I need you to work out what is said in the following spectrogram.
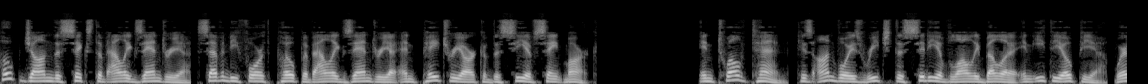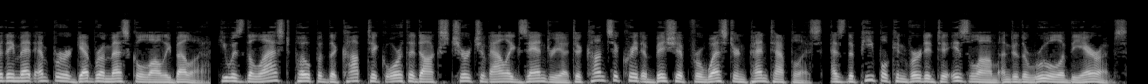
Pope John VI of Alexandria, 74th Pope of Alexandria and Patriarch of the See of St. Mark. In 1210, his envoys reached the city of Lalibela in Ethiopia, where they met Emperor Gebra Meskel Lalibela. He was the last pope of the Coptic Orthodox Church of Alexandria to consecrate a bishop for western Pentapolis, as the people converted to Islam under the rule of the Arabs.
